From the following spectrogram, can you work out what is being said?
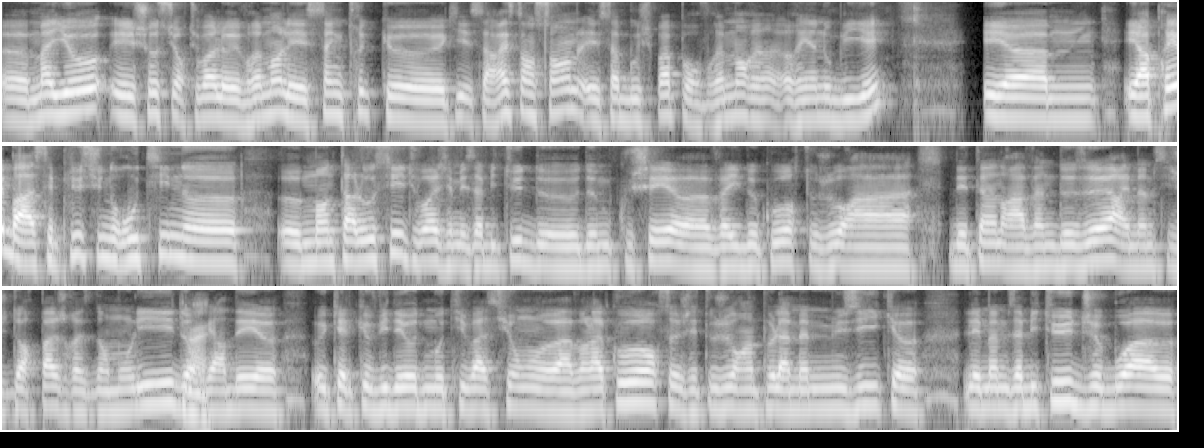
euh, maillot et chaussures. Tu vois, vraiment les cinq trucs que- qui ça reste ensemble et ça bouge pas pour vraiment rien oublier. Et, euh, et après, bah, c'est plus une routine euh, euh, mentale aussi. Tu vois, j'ai mes habitudes de, de me coucher veille de course, toujours à d'éteindre à 22h. Et même si je dors pas, je reste dans mon lit, de Ouais. regarder quelques vidéos de motivation avant la course. J'ai toujours un peu la même musique, les mêmes habitudes. Je bois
